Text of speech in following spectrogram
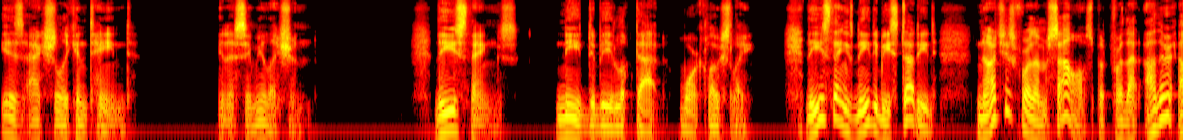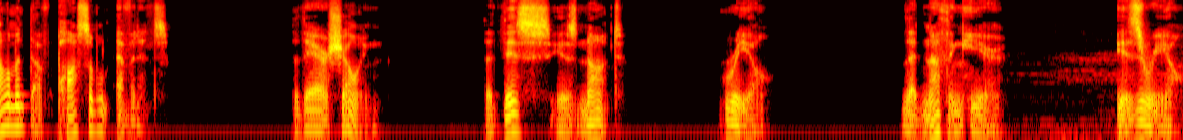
is actually contained in a simulation? These things need to be looked at more closely. These things need to be studied, not just for themselves, but for that other element of possible evidence that they are showing that this is not real, that nothing here is real.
